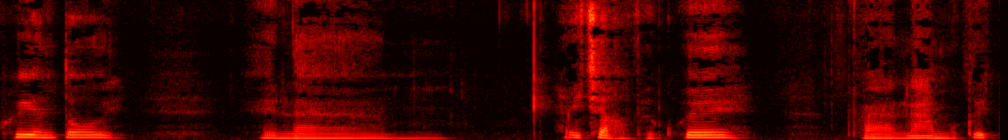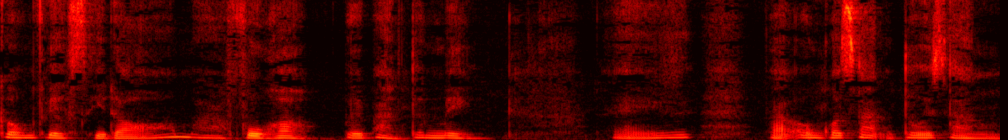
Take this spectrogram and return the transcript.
khuyên tôi là hãy trở về quê và làm một cái công việc gì đó mà phù hợp với bản thân mình Đấy. và ông có dặn tôi rằng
